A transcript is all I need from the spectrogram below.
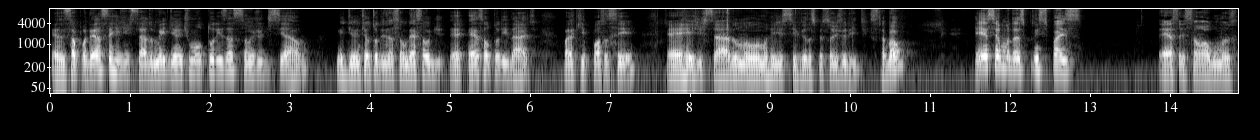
eles só poderão ser registrados mediante uma autorização judicial, mediante autorização dessa é, essa autoridade, para que possa ser é, registrado no, no registro civil das pessoas jurídicas, tá bom? Essa é uma das principais. Essas são algumas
